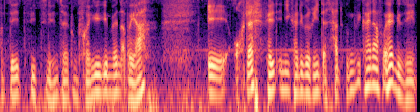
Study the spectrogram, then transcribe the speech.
Updates, die zu dem Zeitpunkt freigegeben werden. Aber ja, äh, auch das fällt in die Kategorie, das hat irgendwie keiner vorhergesehen.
